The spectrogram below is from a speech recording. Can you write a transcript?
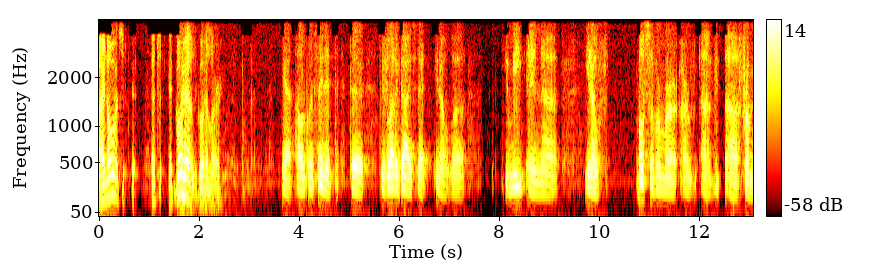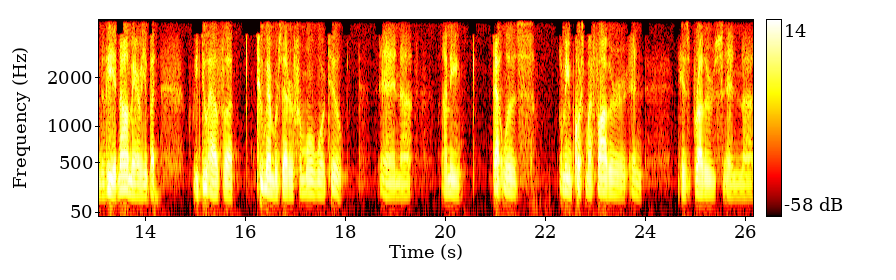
I know it's it's. It, go ahead, go ahead, Larry. Yeah, I was going to say that the, there's a lot of guys that you know uh, you meet, and uh, you know most of them are, are uh, uh, from the Vietnam area, but we do have uh, two members that are from World War II, and uh, I mean that was, I mean of course my father and his brothers, and uh,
